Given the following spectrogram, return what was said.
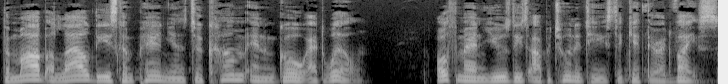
the mob allowed these companions to come and go at will. Uthman used these opportunities to get their advice.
